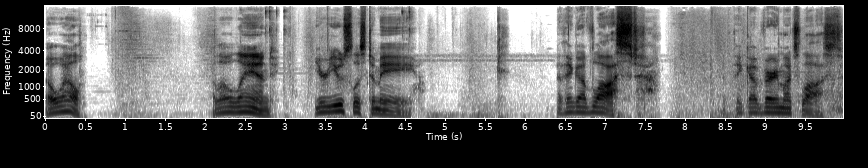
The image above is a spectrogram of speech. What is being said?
Oh well. Hello, land. You're useless to me. I think I've lost. I think I've very much lost.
